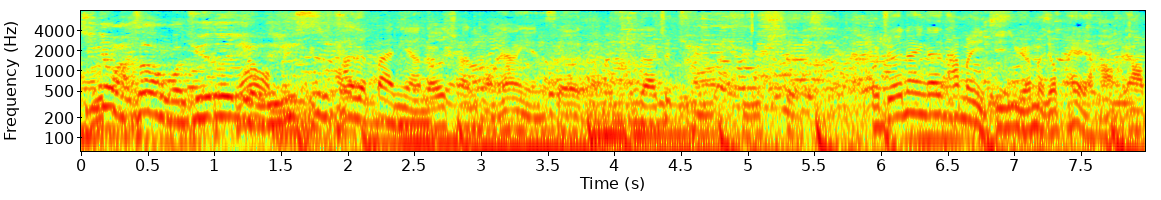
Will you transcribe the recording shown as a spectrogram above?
今天晚上我觉得有林是他的伴娘都是穿同样颜色的，对啊，就橘橘色。我觉得那应该是他们已经原本就配好要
